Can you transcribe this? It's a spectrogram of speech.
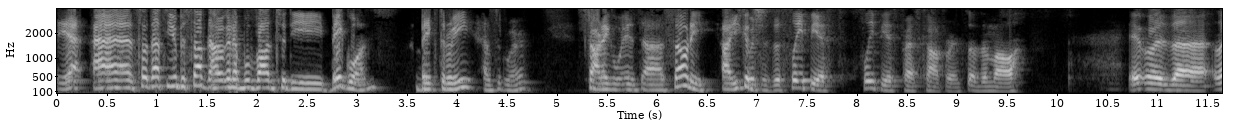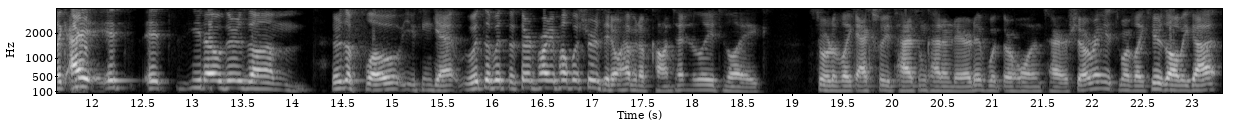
yeah, uh, so that's Ubisoft. Now we're gonna move on to the big ones, big three, as it were, starting with uh, Sony. Uh, you can which is the sleepiest sleepiest press conference of them all. It was uh like I it's it's you know there's um there's a flow you can get with the with the third party publishers they don't have enough content really to like sort of like actually tie some kind of narrative with their whole entire show right it's more of like here's all we got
